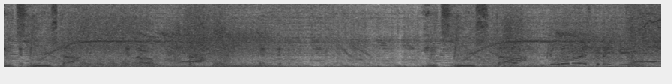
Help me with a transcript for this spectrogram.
It's yours. It's yours. Don't underestimate me!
